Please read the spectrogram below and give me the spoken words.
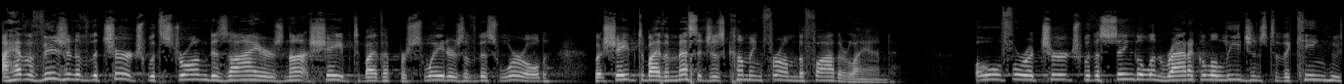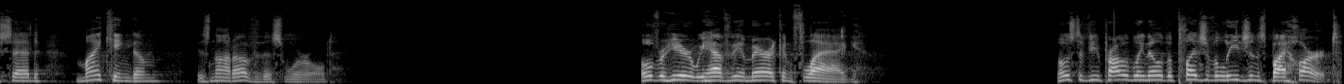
I have a vision of the church with strong desires not shaped by the persuaders of this world, but shaped by the messages coming from the fatherland. Oh, for a church with a single and radical allegiance to the King who said, My kingdom is not of this world. Over here, we have the American flag. Most of you probably know the Pledge of Allegiance by heart.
